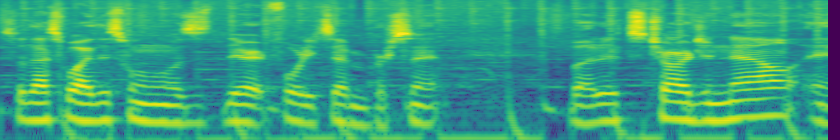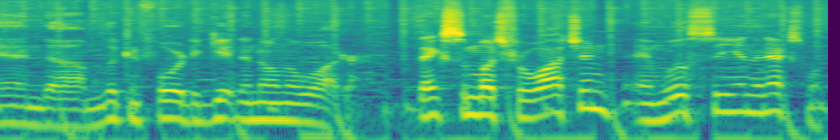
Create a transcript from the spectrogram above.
so that's why this one was there at 47% but it's charging now and I'm um, looking forward to getting it on the water. Thanks so much for watching and we'll see you in the next one.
